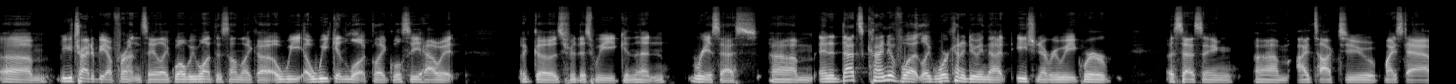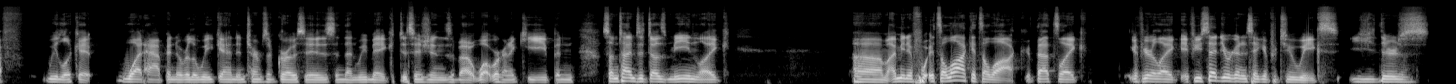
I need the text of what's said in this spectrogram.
um, you try to be upfront and say like, well, we want this on like a, a week, a weekend look. Like we'll see how it it goes for this week, and then reassess. Um, and that's kind of what like we're kind of doing that each and every week. We're assessing. Um, I talk to my staff. We look at what happened over the weekend in terms of grosses and then we make decisions about what we're going to keep. And sometimes it does mean like um, i mean if it's a lock it's a lock. That's like if you're like if you said you were going to take it for two weeks you, there's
